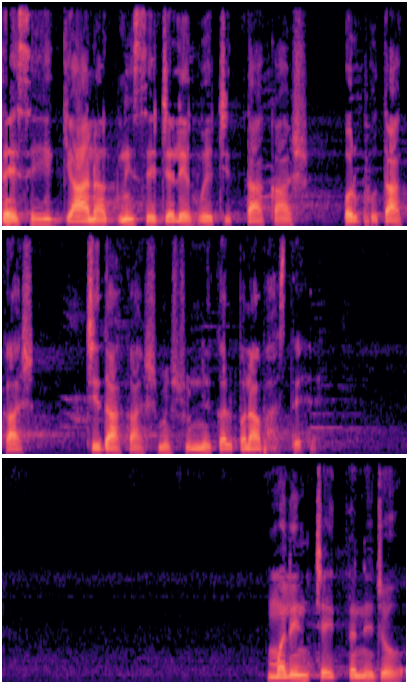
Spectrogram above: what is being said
तैसे ही ज्ञान अग्नि से जले हुए चित्ताकाश और भूताकाश, चिदाकाश में शून्य कल्पना भासते हैं। मलिन चैतन्य जो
